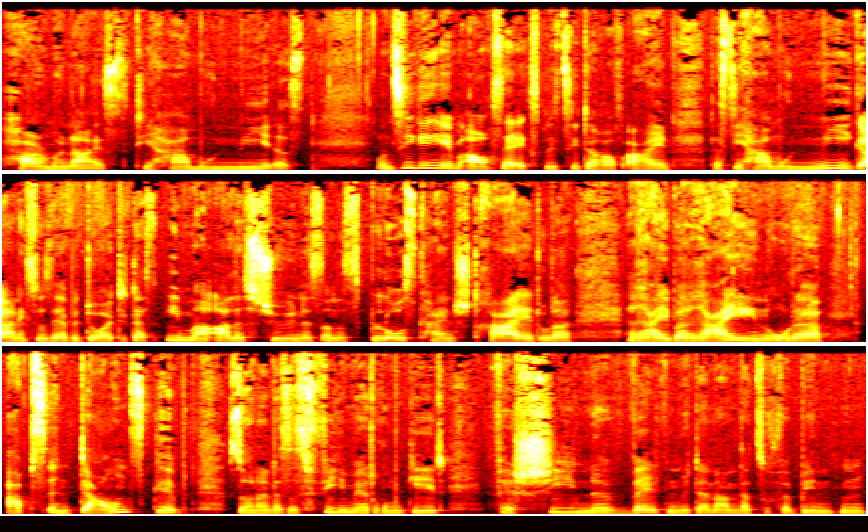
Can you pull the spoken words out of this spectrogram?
Harmonize, die Harmonie ist. Und sie ging eben auch sehr explizit darauf ein, dass die Harmonie gar nicht so sehr bedeutet, dass immer alles schön ist und es bloß kein Streit oder Reibereien oder Ups und Downs gibt, sondern dass es vielmehr darum geht, verschiedene Welten miteinander zu verbinden,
